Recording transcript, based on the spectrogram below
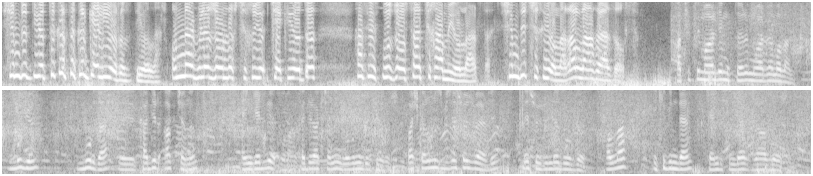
Şimdi diyor tıkır tıkır geliyoruz diyorlar. Onlar bile zorluk çıkıyor, çekiyordu. Hafif buz olsa çıkamıyorlardı. Şimdi çıkıyorlar. Allah razı olsun. Atikli Mahalle Muhtarı Muharrem Alan. Bugün burada e, Kadir Akça'nın engelli olan Kadir Akça'nın yolunu döküyoruz. Başkanımız bize söz verdi ve sözünde durdu. Allah ekibinden kendisinden razı olsun.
